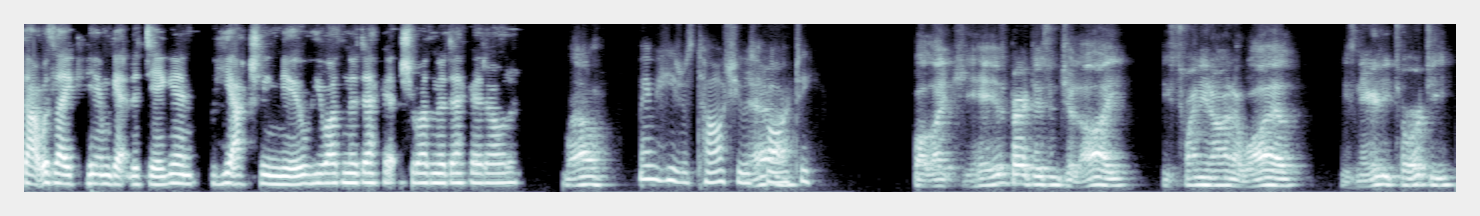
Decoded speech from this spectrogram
that was like him getting a dig in. He actually knew he wasn't a decade, she wasn't a decade older. Well, Maybe he just thought she was Yeah. 40. But like his birthday's in July. He's 29 a while. He's nearly 30.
